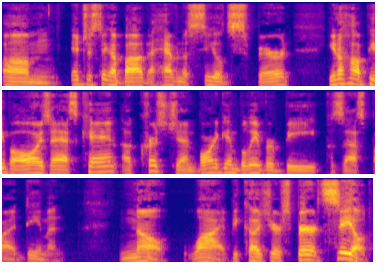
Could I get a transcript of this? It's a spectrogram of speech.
um, interesting about having a sealed spirit? You know how people always ask, can a Christian, born again believer, be possessed by a demon? No. Why? Because your spirit's sealed.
